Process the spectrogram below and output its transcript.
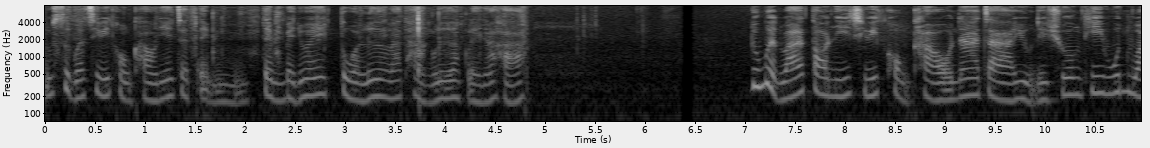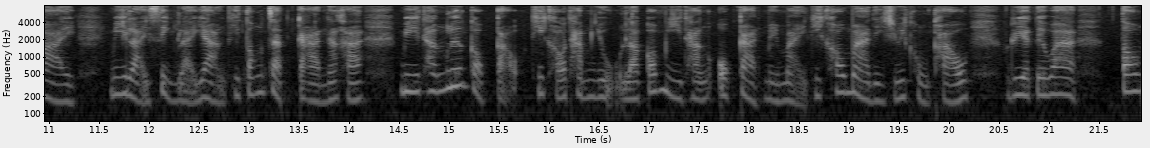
รู้สึกว่าชีวิตของเขาเนี่ยจะเต็มเต็มไปด้วยตัวเลือกและทางเลือกเลยนะคะ เหมือนว่าตอนนี้ชีวิตของเขาน่าจะอยู่ในช่วงที่วุ่นวาย มีหลายสิ่งหลายอย่างที่ต้องจัดการนะคะ มีทั้งเรื่องเก่าๆที่เขาทำอยู่ แล้วก็มีทั้งโอกาสใหม่ ๆ ที่เข้ามาในชีวิตของเขา เรียกได้ว่า ต้อง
